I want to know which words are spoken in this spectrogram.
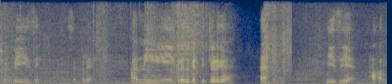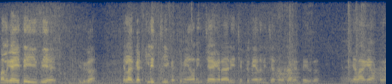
should be easy సింపులే అర్ని ఇక్కడ ఏదో గట్టిచ్చాడుగా. ఈజీయే నార్మల్గా అయితే ఈజీయే ఇదిగో ఇలా గట్లు ఇచ్చి గట్టు మీద నుంచే ఎగరాలి చెట్టు మీద నుంచే దూకాలంటే ఇదిగో ఇలాగే ఉంటుంది.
